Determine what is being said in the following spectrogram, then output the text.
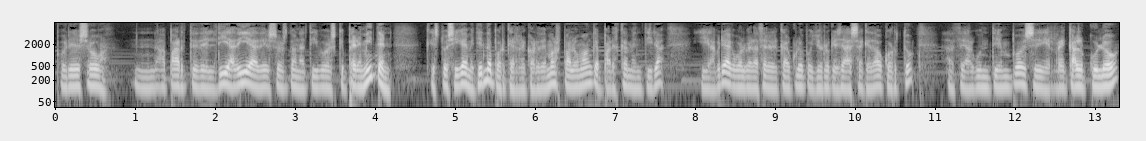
Por eso, mm, aparte del día a día de esos donativos que permiten que esto siga emitiendo, porque recordemos, Paloma, aunque parezca mentira, y habría que volver a hacer el cálculo, pues yo creo que ya se ha quedado corto. Hace algún tiempo se recalculó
